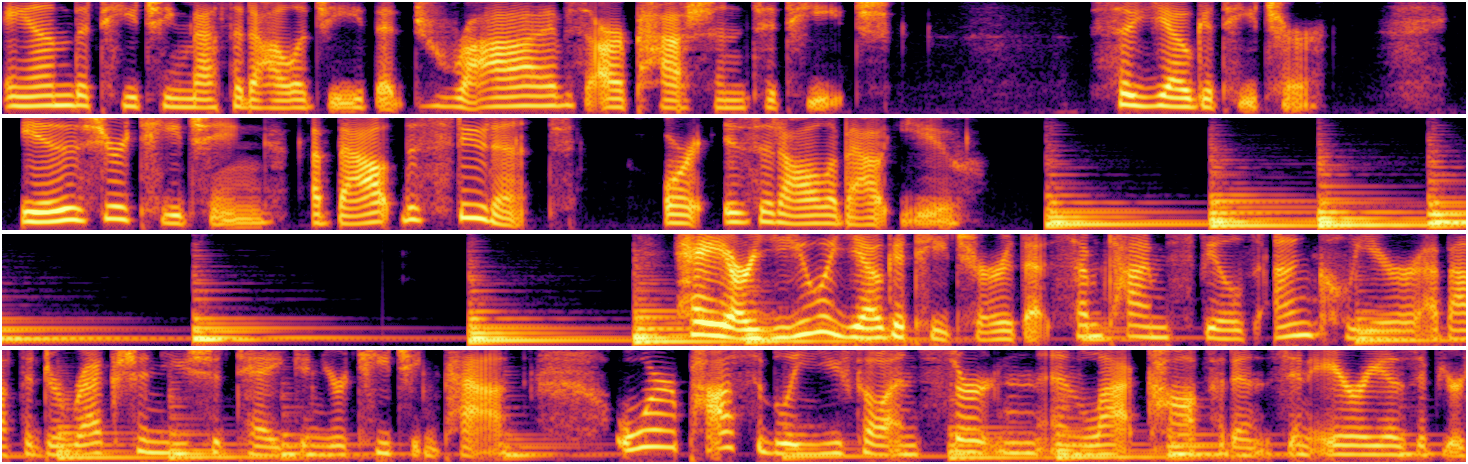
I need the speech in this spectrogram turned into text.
and the teaching methodology that drives our passion to teach. So, yoga teacher, is your teaching about the student or is it all about you? Hey, are you a yoga teacher that sometimes feels unclear about the direction you should take in your teaching path? Or possibly you feel uncertain and lack confidence in areas of your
